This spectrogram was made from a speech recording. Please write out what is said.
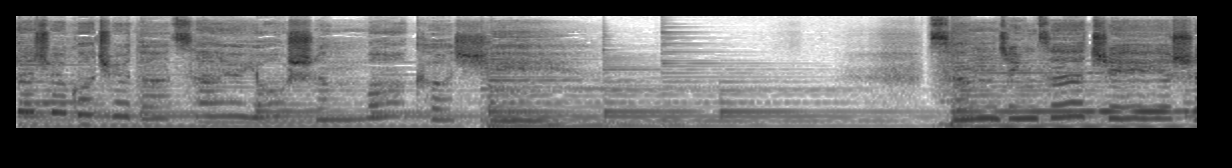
失去过去的参与有什么可惜？曾经自己也傻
